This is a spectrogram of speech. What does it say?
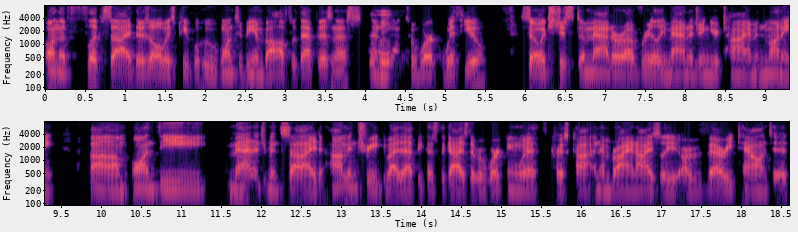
On the flip side, there's always people who want to be involved with that business and mm-hmm. want to work with you so it's just a matter of really managing your time and money. Um, on the management side, I'm intrigued by that because the guys that we're working with, Chris Cotton and Brian Isley, are very talented.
